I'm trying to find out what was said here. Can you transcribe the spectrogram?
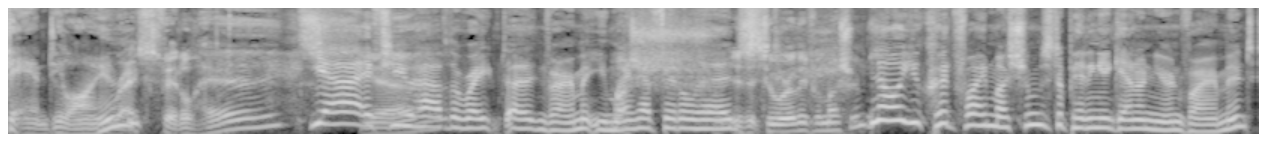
dandelions. Right, fiddleheads. Yeah, if you have the right uh, environment, you might have Mush- fiddleheads. Is it too early for mushrooms? No, you could find mushrooms depending again on your environment.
